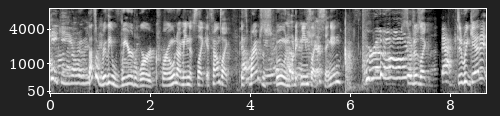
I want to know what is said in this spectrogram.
tiki room. That's a really weird word, croon. I mean, it's like, it sounds like, it rhymes with spoon, but it means like singing. Croon. So just like, back. did we get it?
